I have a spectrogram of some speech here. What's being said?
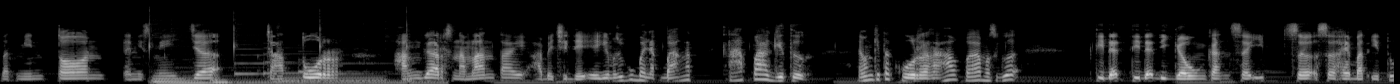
Badminton tenis meja catur hanggar senam lantai ABCDE gitu. Maksud gue banyak banget. Kenapa gitu? Emang kita kurang apa? Maksud gue tidak tidak digaungkan se, se sehebat itu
